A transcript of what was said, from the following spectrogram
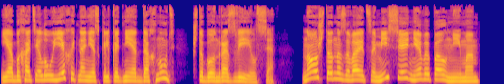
Я бы хотела уехать на несколько дней отдохнуть, чтобы он развеялся. Но, что называется, миссия невыполнима.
